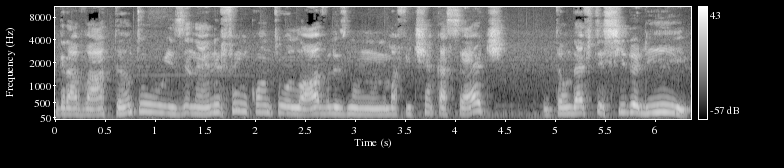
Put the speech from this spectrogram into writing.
gravar tanto o Is in Anything quanto o Loveless numa fitinha cassete. Então deve ter sido ali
